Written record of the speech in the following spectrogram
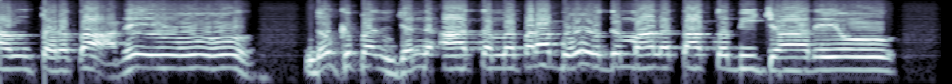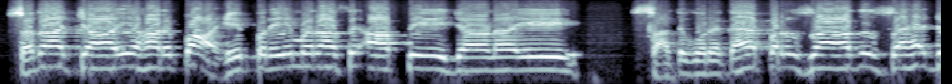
ਅੰਤਰ ਧਾਰਿਓ। ਦੁਖ ਭੰਜਨ ਆਤਮ ਪ੍ਰਬੋਧ ਮਨ ਤਤ ਵਿਚਾਰਿਓ। ਸਦਾ ਚਾਏ ਹਰ ਭਾਏ, ਪ੍ਰੇਮ ਰਸ ਆਪੇ ਜਾਣਾਏ। ਸਤਿਗੁਰ ਕੈ ਪ੍ਰਸਾਦ ਸਹਿਜ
